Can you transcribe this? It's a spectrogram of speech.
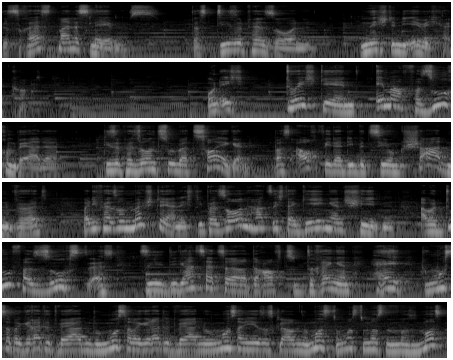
das Rest meines Lebens dass diese Person nicht in die Ewigkeit kommt. Und ich durchgehend immer versuchen werde, diese Person zu überzeugen, was auch wieder die Beziehung schaden wird, weil die Person möchte ja nicht. Die Person hat sich dagegen entschieden, aber du versuchst es, sie die ganze Zeit darauf zu drängen, hey, du musst aber gerettet werden, du musst aber gerettet werden, du musst an Jesus glauben, du musst, du musst, du musst, du musst, du musst.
